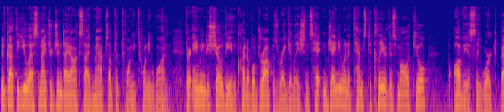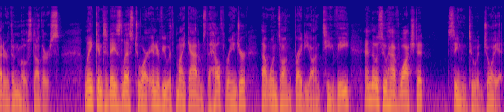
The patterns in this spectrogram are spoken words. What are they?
We've got the US nitrogen dioxide maps up to 2021. They're aiming to show the incredible drop as regulations hit, and genuine attempts to clear this molecule obviously worked better than most others. Link in today's list to our interview with Mike Adams, the health ranger. That one's on Brighteon TV, and those who have watched it seeming to enjoy it.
